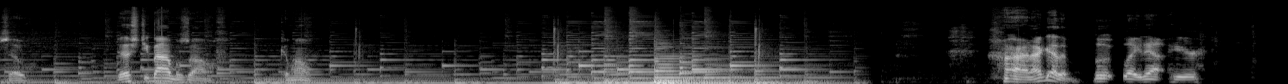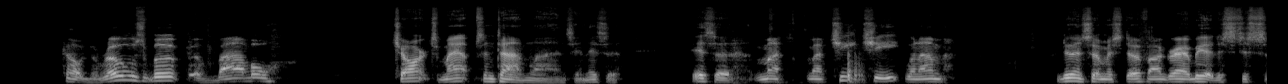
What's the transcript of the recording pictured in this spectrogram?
So, dust your Bibles off. Come on. All right, I got a book laid out here called the Rose Book of Bible Charts, Maps, and Timelines. And it's a it's a my my cheat sheet when I'm doing some of this stuff. I grab it. It's just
